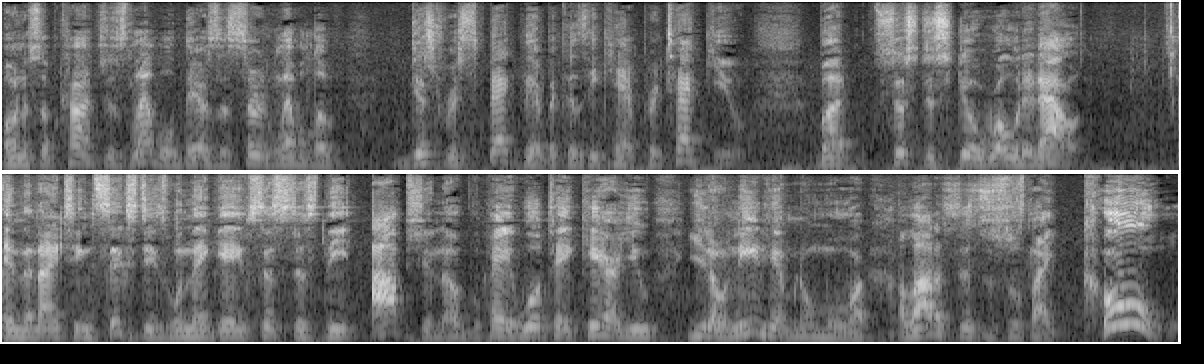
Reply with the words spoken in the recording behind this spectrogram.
On a subconscious level, there's a certain level of disrespect there because he can't protect you. But sisters still wrote it out in the 1960s when they gave sisters the option of, hey, we'll take care of you. You don't need him no more. A lot of sisters was like, cool.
